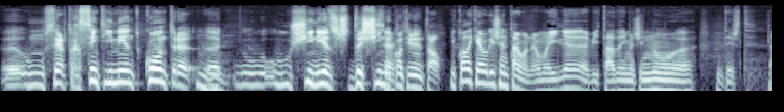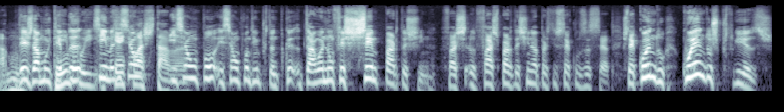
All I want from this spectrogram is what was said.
uh, um certo ressentimento contra uh, os chineses da China certo. continental. E qual é que é a origem de Taiwan? É uma ilha habitada, imagino, desde há muito Desde há muito tempo. tempo. E, Sim, mas isso, é, é um, isso, é um, isso é um ponto importante, porque Taiwan não fez sempre parte da China. Faz, faz parte da China a partir do século XVII. Isto é, quando, quando os portugueses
